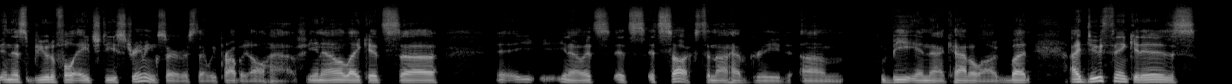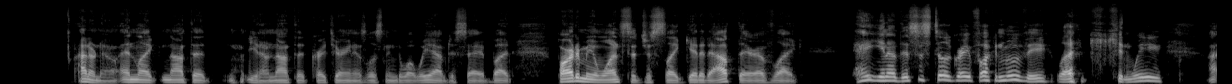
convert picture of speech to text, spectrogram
in this beautiful hd streaming service that we probably all have you know like it's uh you know it's it's it sucks to not have greed um be in that catalog but i do think it is I don't know. And like not that you know, not that Criterion is listening to what we have to say, but part of me wants to just like get it out there of like, hey, you know, this is still a great fucking movie. Like, can we I,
